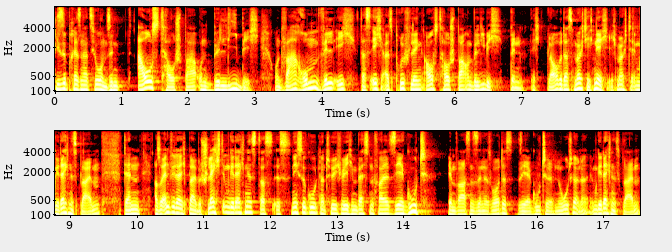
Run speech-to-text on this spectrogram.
Diese Präsentationen sind austauschbar und beliebig. Und warum will ich, dass ich als Prüfling austauschbar und beliebig bin? Ich glaube, das möchte ich nicht. Ich möchte im Gedächtnis bleiben. Denn, also entweder ich bleibe schlecht im Gedächtnis, das ist nicht so gut. Natürlich will ich im besten Fall sehr gut im wahrsten Sinne des Wortes, sehr gute Note, ne, im Gedächtnis bleiben.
